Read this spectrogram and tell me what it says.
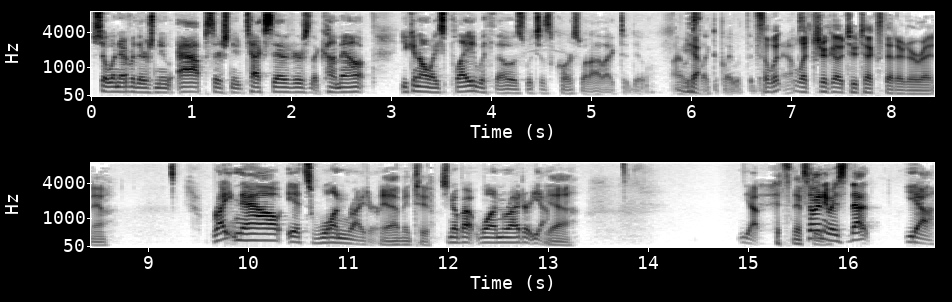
So whenever there's new apps, there's new text editors that come out, you can always play with those, which is of course what I like to do. I always yeah. like to play with the. So what, apps. what's your go-to text editor right now? Right now, it's OneWriter. Yeah, me too. Do you know about OneWriter? Yeah. Yeah. Yeah. It's nifty. So, anyways, that yeah,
